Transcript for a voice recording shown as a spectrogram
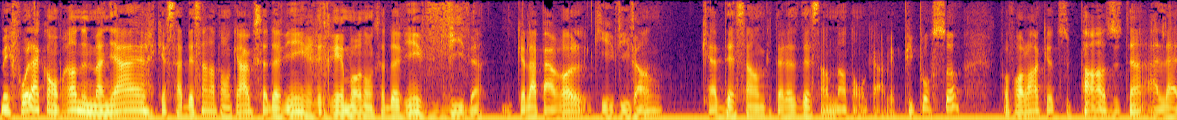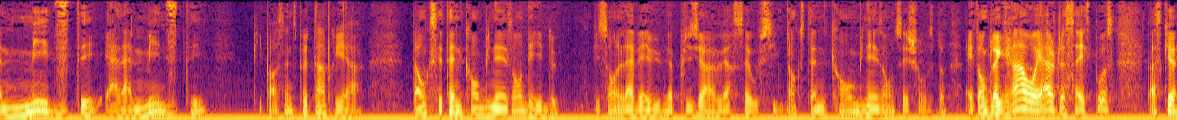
mais il faut la comprendre d'une manière que ça descend dans ton cœur, que ça devient réma, donc ça devient vivant. Que la parole qui est vivante, qu'elle descende, que tu la laisses descendre dans ton cœur. Et puis pour ça, va falloir que tu passes du temps à la méditer, à la méditer, puis passer un petit peu de temps en prière. Donc, c'était une combinaison des deux. Puis ça, on l'avait vu à plusieurs versets aussi. Donc, c'était une combinaison de ces choses-là. Et donc, le grand voyage de 16 pouces, parce que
